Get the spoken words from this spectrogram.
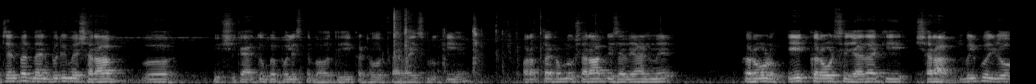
जनपद मैनपुरी में शराब की शिकायतों पर पुलिस ने बहुत ही कठोर कार्रवाई शुरू की है और अब तक हम लोग शराब के इस अभियान में करोड़, एक करोड़ से ज़्यादा की शराब, बिल्कुल जो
